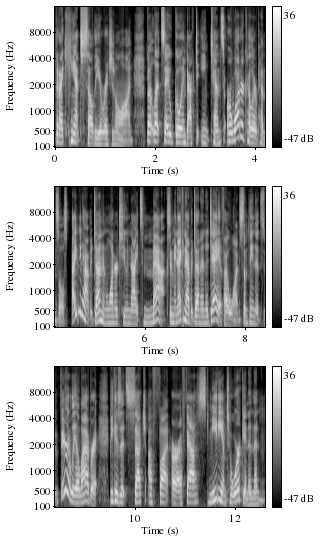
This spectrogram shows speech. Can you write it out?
that I can't sell the original on. But let's say going back to Inktense or watercolor pencils, I can have it done in one or two nights max. I mean, I can have it done in a day if I want something that's fairly elaborate because it's such a fun or a fast medium to work in. And then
